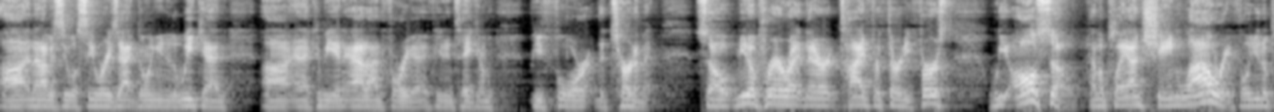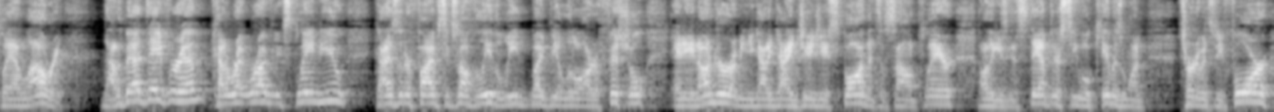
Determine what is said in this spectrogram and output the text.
Uh, and then obviously we'll see where he's at going into the weekend. Uh, and that could be an add on for you if you didn't take him before the tournament. So Mito Pereira right there, tied for 31st. We also have a play on Shane Lowry, full unit play on Lowry. Not a bad day for him. Kind of right where I've explained to you. Guys that are five, six off the lead, the lead might be a little artificial and eight under. I mean, you got a guy in JJ Spaun that's a solid player. I don't think he's going to stay up there. Siwoo Kim has won tournaments before,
